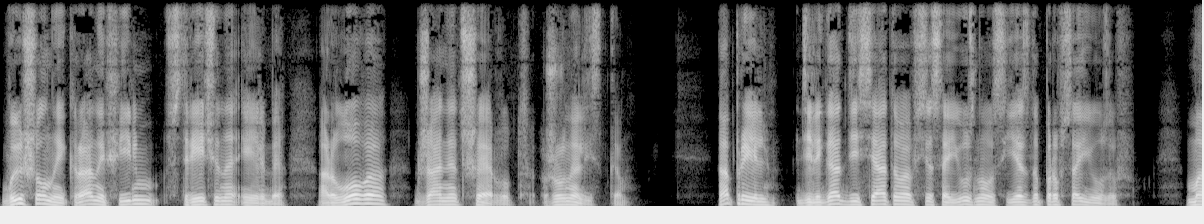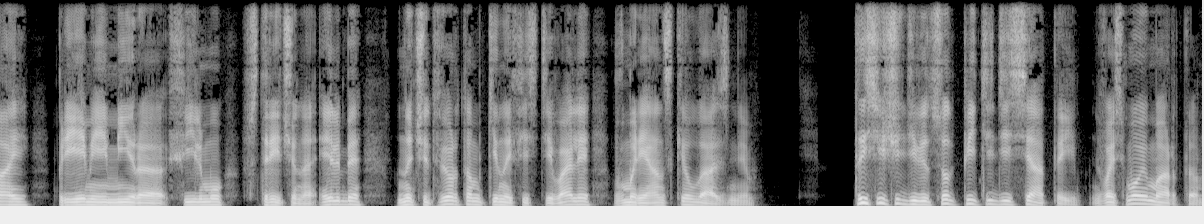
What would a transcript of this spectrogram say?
вышел на экраны фильм «Встреча на Эльбе». Орлова Джанет Шервуд, журналистка. Апрель. Делегат 10-го Всесоюзного съезда профсоюзов. Май премия мира фильму «Встреча на Эльбе» на четвертом кинофестивале в Марианске Лазне. 1950 8 марта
